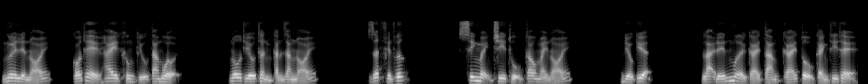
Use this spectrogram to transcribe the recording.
Ngươi liền nói, có thể hay không cứu ta muội? Nô thiếu thần cắn răng nói, rất phiền phức. Sinh mệnh chi thụ cao mày nói, điều kiện, lại đến mười cái tám cái tổ cảnh thi thể.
